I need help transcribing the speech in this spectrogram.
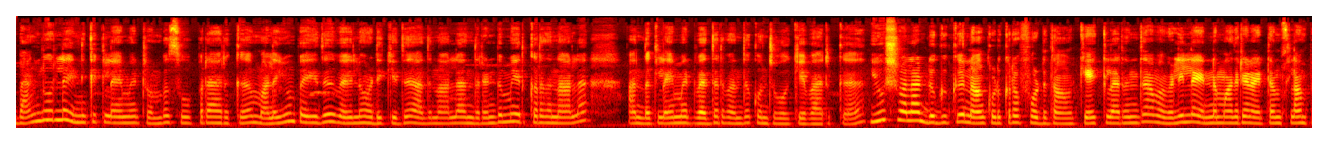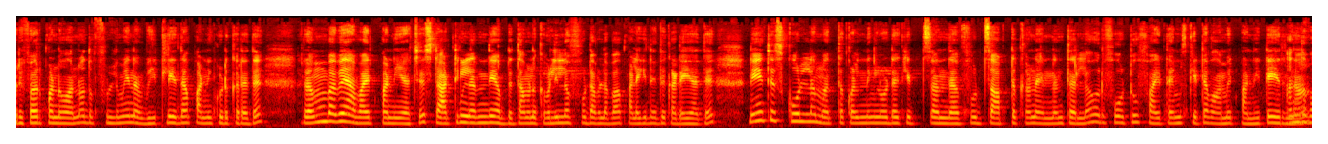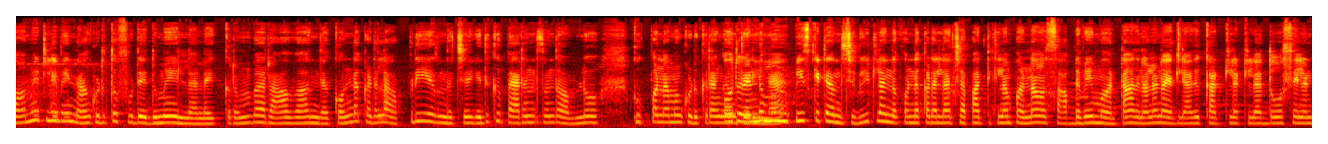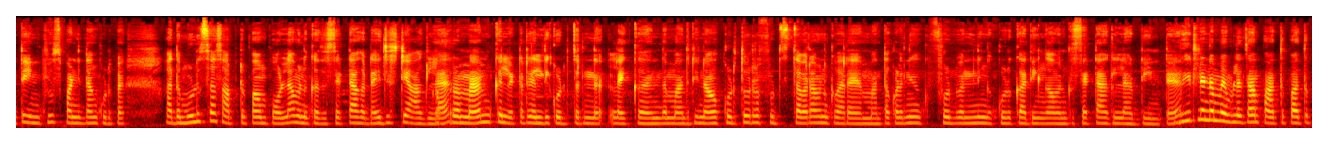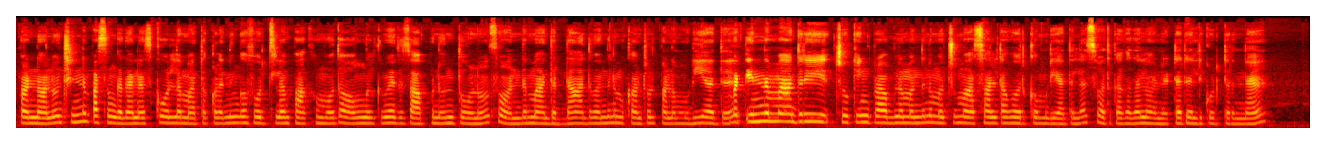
பெங்களூரில் இன்றைக்கி கிளைமேட் ரொம்ப சூப்பராக இருக்குது மழையும் பெய்யுது வெயிலும் அடிக்குது. அதனால அந்த ரெண்டுமே இருக்கிறதுனால அந்த கிளைமேட் வெதர் வந்து கொஞ்சம் ஓகேவாக இருக்குது யூஸ்வலாக டுகுக்கு நான் கொடுக்குற ஃபுட்டு தான். கேக்லேருந்து அவன் வெளியில் என்ன மாதிரியான ஐட்டம்ஸ்லாம் ப்ரிஃபர் பண்ணுவானோ அது ஃபுல்லுமே நான் வீட்லேயே தான் பண்ணி கொடுக்குறது. ரொம்பவே அவாய்ட் பண்ணியாச்சு. ஸ்டார்டிங்லேருந்தே அப்படி தான் அவனுக்கு வெளியில் ஃபுட் அவ்வளோவா பழகினது கிடையாது. நேற்று ஸ்கூலில் மற்ற குழந்தைங்களோட கிட்ஸ் அந்த ஃபுட் சாப்பிட்டுக்கான என்னன்னு தெரில ஒரு ஃபோர் to ஃபைவ் டைம்ஸ் கிட்ட வாமிட் பண்ணிட்டே இருந்தான். அந்த வாமிட்லேயே நான் கொடுத்த ஃபுட் எதுவுமே இல்லை. லைக் ரொம்ப ராவாக இந்த கொண்டக்கடலை அப்படியே இருந்துச்சு. எதுக்கு பேரண்ட்ஸ் வந்து அவ்வளோ குக் பண்ணாமல் கொடுக்குறாங்க ஒரு ரெண்டு மூணு பீஸ் கிட்ட இருந்துச்சு. வீட்டில் அந்த கொண்டக்கடலை சப்பாத்திக்கெலாம் பண்ணால் அவன் சாப்பிடவே மாட்டான். அதனால நான் எதுலையாவது கட்லெட்டில் தோசையிலன்ட்டு இன்ஃப்யூஸ் பண்ணி தான் கொடுப்பேன். அதை முழுசாக சாப்பிட்ருப்பான் போல் அவனுக்கு அது செட் ஆக டைஜஸ்டே ஆகல. அப்புறம் மேம்க்கு லெட்டர் எழுதி கொடுத்துருந்தேன். லைக் இந்த மாதிரி நான் கொடுத்துட்ற ஃபுட்ஸ் தவிர அவனுக்கு வர மற்ற குழந்தைங்க ஃபுட் வந்து நீங்கள் கொடுக்காதீங்க அவனுக்கு செட் ஆகலை அப்படின்ட்டு. வீட்டில் நம்ம இவ்வளோ தான் பார்த்து பார்த்து பண்ணாலும் சின்ன பசங்க தானே ஸ்கூலில் மற்ற குழந்தைங்க ஃபுட்ஸ்லாம் பார்க்கும்போது அவங்களுக்குமே அதை சாப்பிடணும்னு தோணும். ஸோ அந்த மாதிரி தான். அது வந்து நம்ம கண்ட்ரோல் பண்ண முடியாது. பட் இந்த மாதிரி சோக்கிங் ப்ராப்ளம் வந்து நம்ம சும்மா அசால்ட்டாகவும் இருக்க முடியாதுல்ல? ஸோ அதுக்காக தான் நான் லெட்டர் எழுதி கொடுத்துருந்தேன்.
